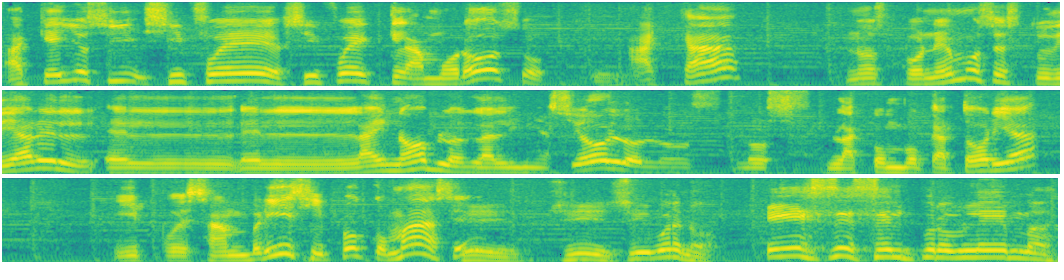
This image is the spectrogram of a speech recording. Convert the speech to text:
aquello sí, sí fue, sí fue clamoroso. Acá nos ponemos a estudiar el, el, line-up, la alineación, los, los, la convocatoria y pues Ambris y poco más, ¿eh? Sí, sí, sí, bueno, ese es el problema.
